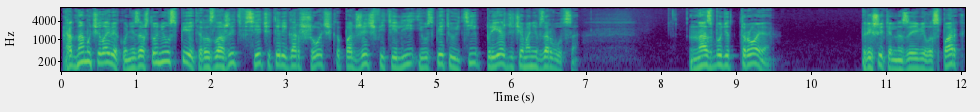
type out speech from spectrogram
Одному человеку ни за что не успеть разложить все четыре горшочка, поджечь фитили и успеть уйти, прежде чем они взорвутся. «Нас будет трое», — решительно заявила Спарк.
